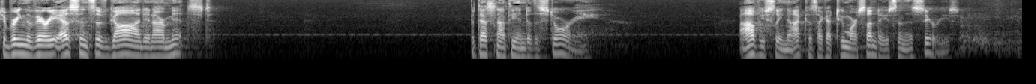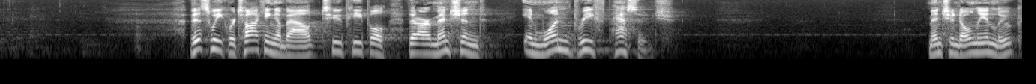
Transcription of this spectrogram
to bring the very essence of God in our midst. But that's not the end of the story. Obviously not, because I got two more Sundays in this series. This week, we're talking about two people that are mentioned in one brief passage mentioned only in Luke,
